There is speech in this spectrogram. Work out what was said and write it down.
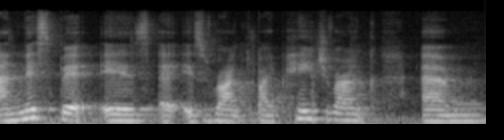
And this bit is, uh, is ranked by PageRank. Um,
